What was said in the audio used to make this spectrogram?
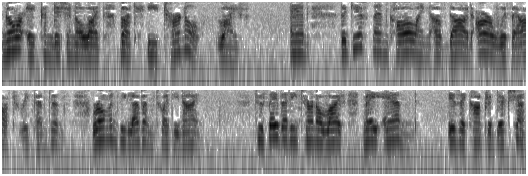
nor a conditional life, but eternal life. And the gifts and calling of God are without repentance. Romans 11:29. To say that eternal life may end is a contradiction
